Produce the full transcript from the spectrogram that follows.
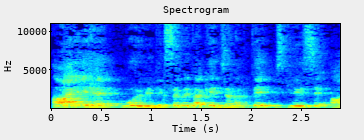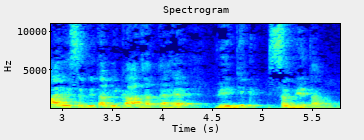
आर्य है, वो वैदिक सभ्यता के जनक थे, इसलिए इसे आर्य सभ्यता भी कहा जाता है, वैदिक सभ्यता को।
